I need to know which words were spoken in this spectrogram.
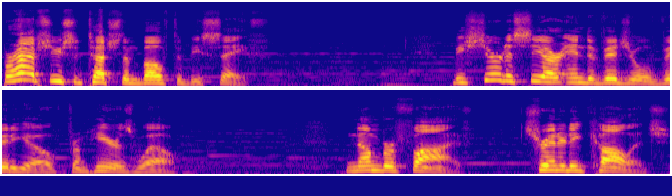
Perhaps you should touch them both to be safe. Be sure to see our individual video from here as well. Number 5. Trinity College.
